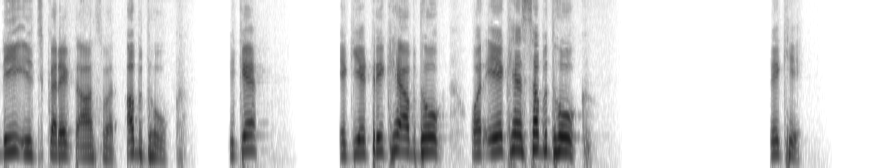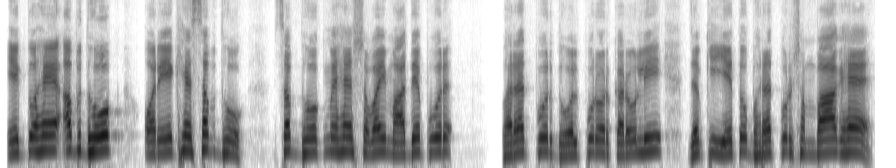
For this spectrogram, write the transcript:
D is correct answer, अबधोक। ठीक है? एक ये ट्रिक है अबधोक और एक है सब सबधोक। देखिए, एक तो है अब धोक और एक है सब धोक सब धोक में है सवाई माधेपुर, भरतपुर, धौलपुर और करौली, जबकि ये तो भरतपुर संभाग है।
